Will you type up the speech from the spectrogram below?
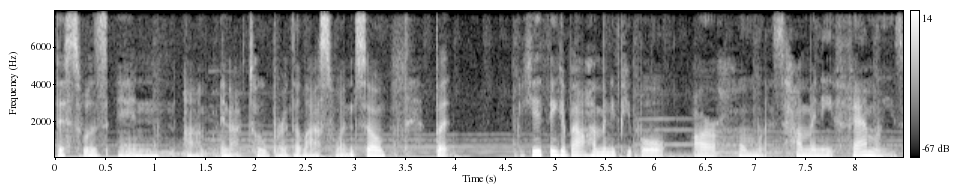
this was in, um, in October, the last one. So, but you think about how many people are homeless, how many families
